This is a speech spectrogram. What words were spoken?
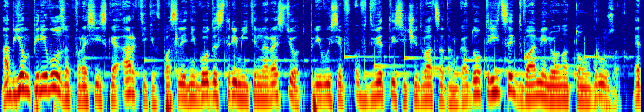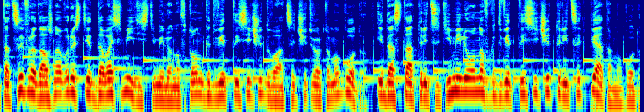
Объем перевозок в Российской Арктике в последние годы стремительно растет, превысив в 2020 году 32 миллиона тонн грузов. Эта цифра должна вырасти до 80 миллионов тонн к 2024 году и до 130 миллионов к 2035 году,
